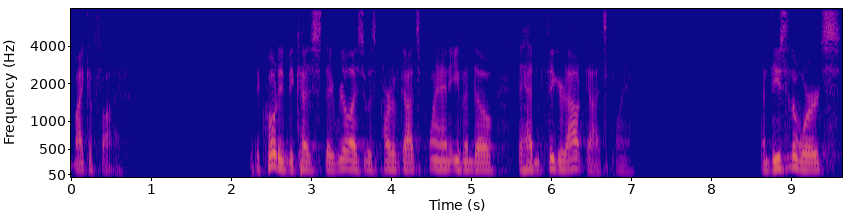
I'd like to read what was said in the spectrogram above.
Micah 5. They quoted because they realized it was part of God's plan, even though they hadn't figured out God's plan. And these are the words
